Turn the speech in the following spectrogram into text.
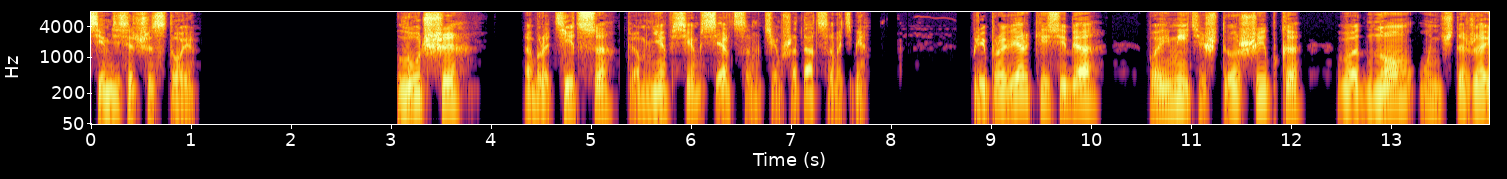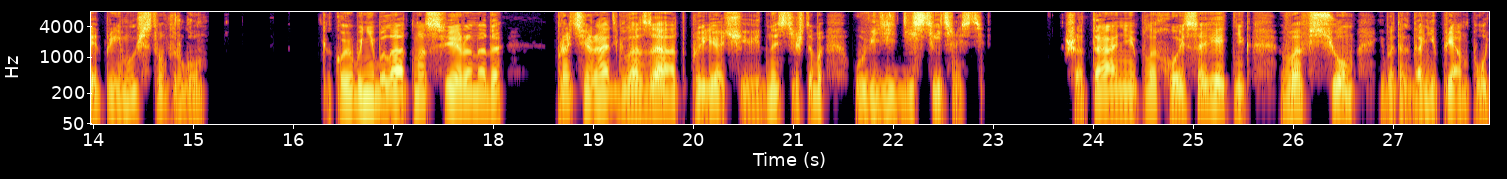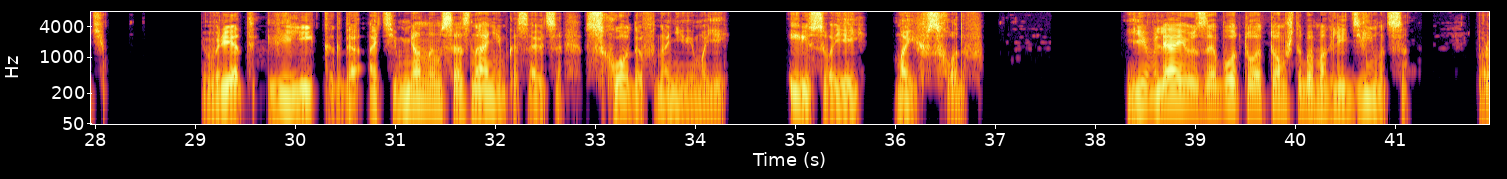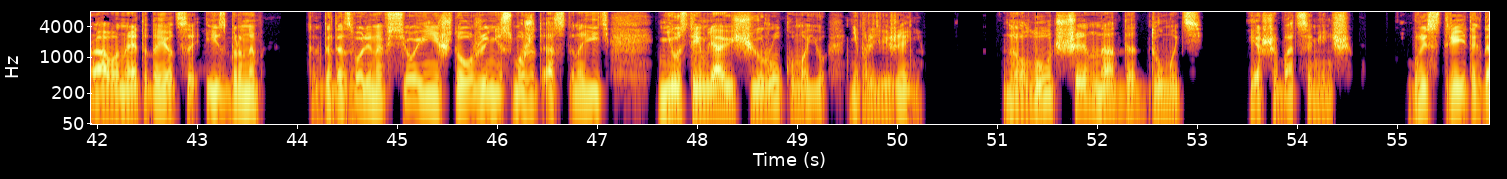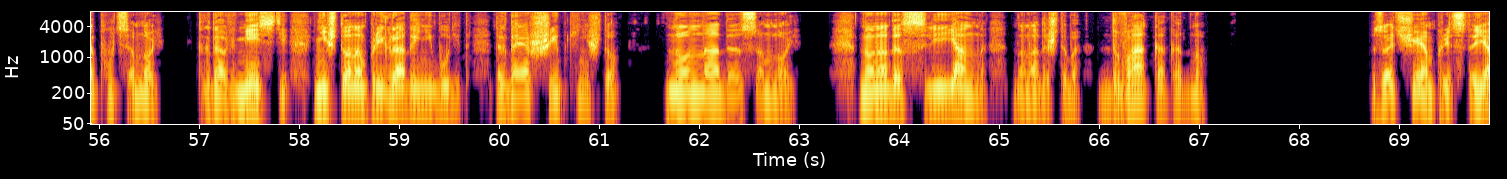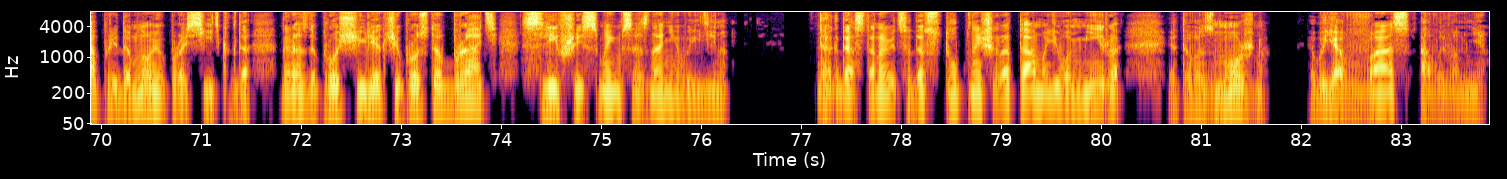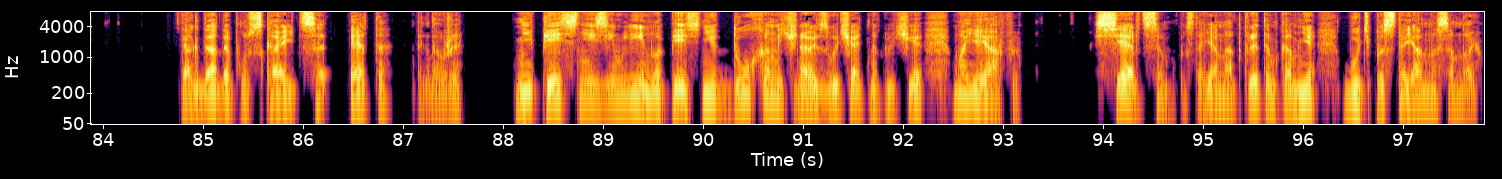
76. Лучше обратиться ко мне всем сердцем, чем шататься во тьме. При проверке себя поймите, что ошибка в одном уничтожает преимущество в другом. Какой бы ни была атмосфера, надо протирать глаза от пыли очевидности, чтобы увидеть действительность. Шатание — плохой советник во всем, ибо тогда не прям путь. Вред велик, когда отемненным сознанием касаются всходов на ниве моей или своей моих всходов. Являю заботу о том, чтобы могли двинуться. Право на это дается избранным, когда дозволено все и ничто уже не сможет остановить ни устремляющую руку мою, ни продвижение. Но лучше надо думать и ошибаться меньше. Быстрее тогда путь со мной. Когда вместе ничто нам преградой не будет, тогда и ошибки ничто. Но надо со мной. Но надо слиянно, но надо, чтобы два как одно. Зачем, предстоя предо мною просить, когда гораздо проще и легче просто брать, слившись с моим сознанием воедино? Тогда становится доступной широта моего мира. Это возможно, ибо я в вас, а вы во мне. Когда допускается это, тогда уже не песни земли, но песни духа начинают звучать на ключе моей арфы. Сердцем, постоянно открытым ко мне, будь постоянно со мною.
